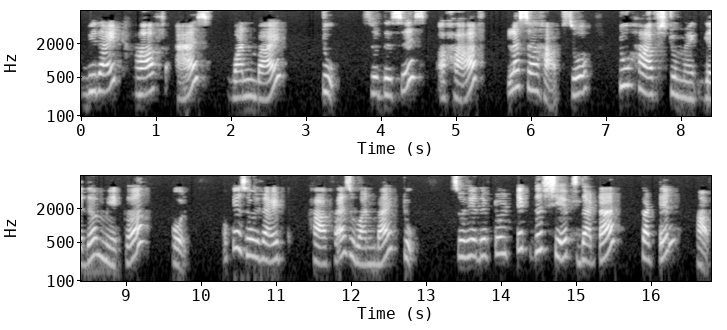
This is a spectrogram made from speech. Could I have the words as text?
we write half as 1 by 2. So, this is a half plus a half. So, two halves together make a whole. Okay, so we write half as 1 by 2. So, here they've told take the shapes that are cut in half.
